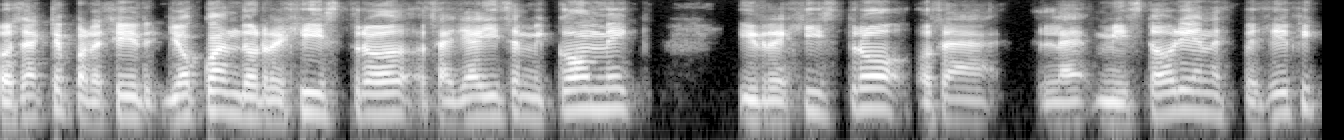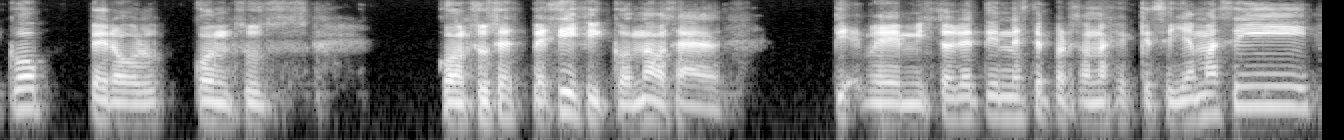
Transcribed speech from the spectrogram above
O sea que por decir, yo cuando registro, o sea, ya hice mi cómic y registro, o sea, la, mi historia en específico, pero con sus, con sus específicos, ¿no? O sea, eh, mi historia tiene este personaje que se llama así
